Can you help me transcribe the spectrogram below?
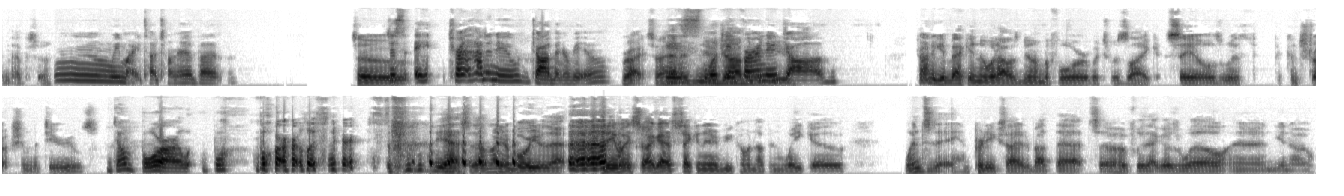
in the episode? Mm, we might touch on it, but So just eh, Trent had a new job interview. right. So I had He's a new looking job for a new job. Trying to get back into what I was doing before, which was like sales with the construction materials. Don't bore our bore, bore our listeners. yeah. So I'm not gonna bore you with that. But anyway, so I got a second interview coming up in Waco Wednesday. I'm pretty excited about that. So hopefully that goes well, and you know,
